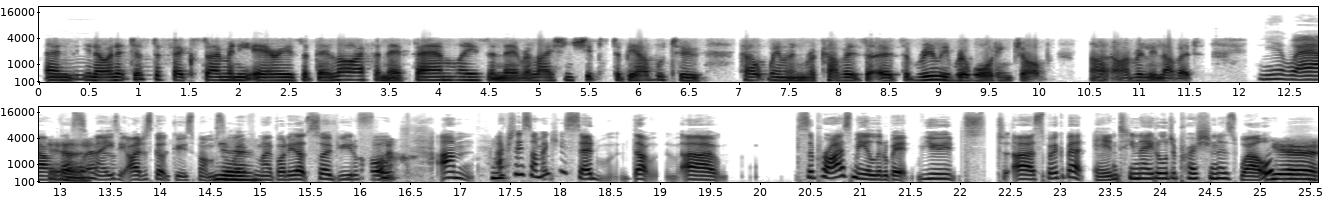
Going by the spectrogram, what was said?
and you know and it just affects so many areas of their life and their families and their relationships to be able to help women recover. It's a, it's a really rewarding job. I, I, really love it. Yeah, wow, yeah. that's amazing. I just got goosebumps yeah. all over my body. That's so beautiful. Oh. Um, actually, something you said that uh, surprised me a little bit. You uh, spoke about antenatal depression as well. Yeah,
